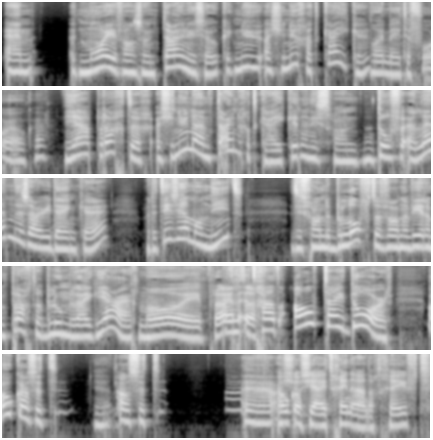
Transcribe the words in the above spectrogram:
En het mooie van zo'n tuin is ook, kijk nu, als je nu gaat kijken. Mooi metafoor ook, hè? Ja, prachtig. Als je nu naar een tuin gaat kijken, dan is het gewoon doffe ellende, zou je denken. Hè? Maar het is helemaal niet. Het is gewoon de belofte van een, weer een prachtig bloemrijk jaar. Mooi, prachtig. En het gaat altijd door. Ook als het, ja. als het uh, als ook als jij het geen aandacht geeft,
